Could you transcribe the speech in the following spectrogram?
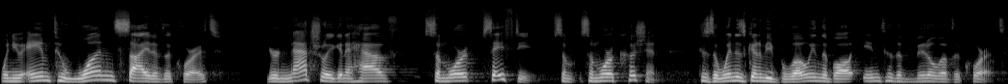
when you aim to one side of the court, you're naturally going to have some more safety, some, some more cushion, because the wind is going to be blowing the ball into the middle of the court.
